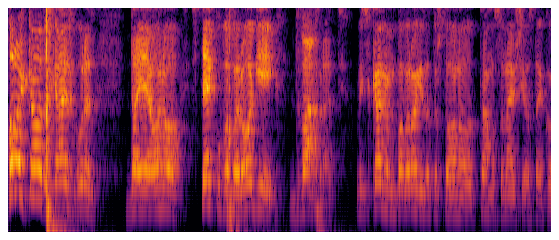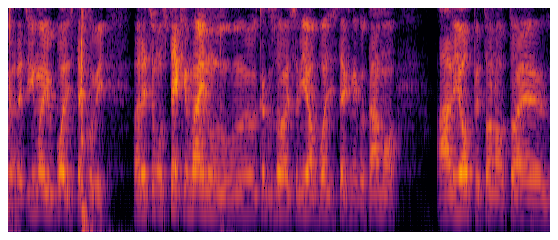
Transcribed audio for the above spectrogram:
Ovo je kao da kažeš, buraz, da je ono, stek u Babarogi dva, brate. Mislim, kažem Babarogi zato što ono, tamo sam najviše jeo stekove. Reci, imaju bolji stekovi. Recimo u Steak and Wine-u, kako zove, sam jeo bolji stek nego tamo. Ali opet, ono, to je,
